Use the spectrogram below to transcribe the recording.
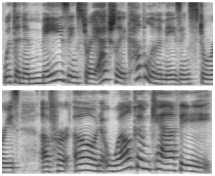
with an amazing story, actually, a couple of amazing stories of her own. Welcome, Kathy.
